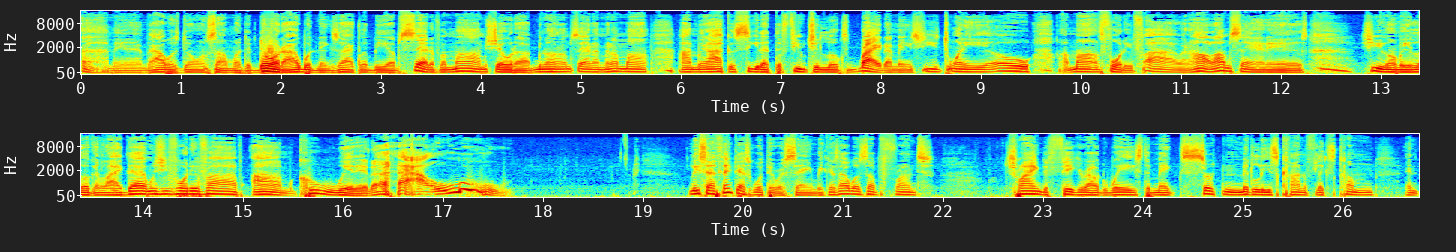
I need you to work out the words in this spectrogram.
I mean, if I was doing something with the daughter, I wouldn't exactly be upset if a mom showed up. You know what I'm saying? I mean, a mom. I mean, I could see that the future looks bright. I mean, she's 20 years old. Her mom's 45, and all I'm saying is, she's gonna be looking like that when she's 45. I'm cool with it. At least I think that's what they were saying because I was up front trying to figure out ways to make certain Middle East conflicts come and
